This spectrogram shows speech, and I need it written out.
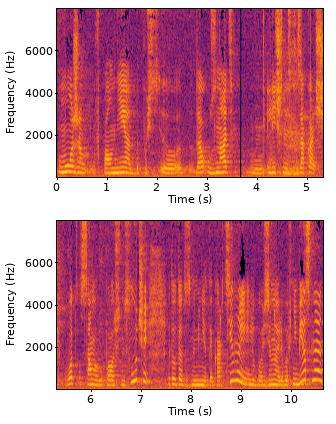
можем вполне допусти, э, да, узнать личность заказчика. Вот самый выпалочный случай – это вот эта знаменитая картина «Любовь земная, любовь небесная»,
